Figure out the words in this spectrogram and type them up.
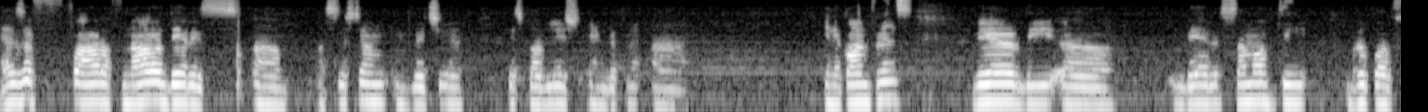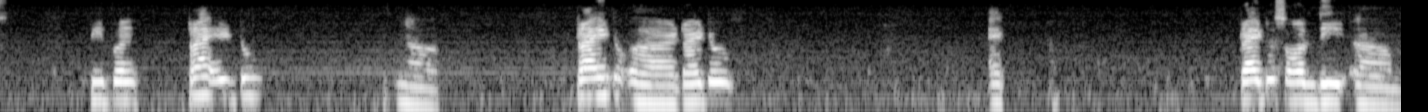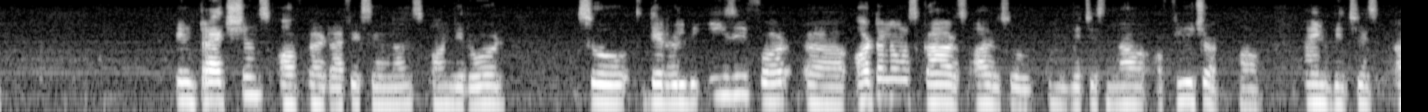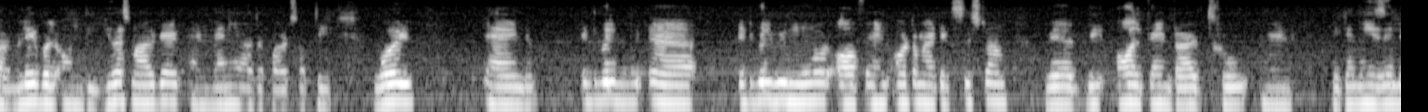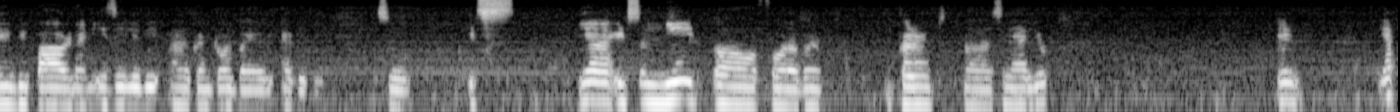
as of far of now, there is um, a system which uh, is published in different uh, in a conference where the uh, where some of the group of people try to uh, try to uh, try to try to solve the um, interactions of uh, traffic signals on the road. So there will be easy for uh, autonomous cars also which is now a future of and which is available on the US market and many other parts of the world. And it will uh, it will be more of an automatic system where we all can drive through and we can easily be powered and easily be uh, controlled by ev- everything so it's yeah it's a need uh, for our current uh, scenario. And yep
